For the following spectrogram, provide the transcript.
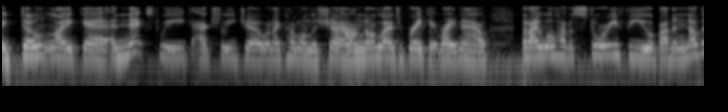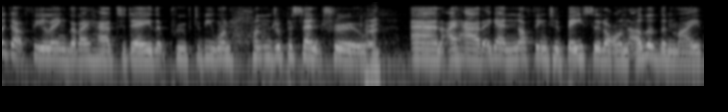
I don't like it. And next week, actually, Joe, when I come on the show, I'm not allowed to break it right now, but I will have a story for you about another gut feeling that I had today that proved to be 100% true. Okay. And I had, again, nothing to base it on other than my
